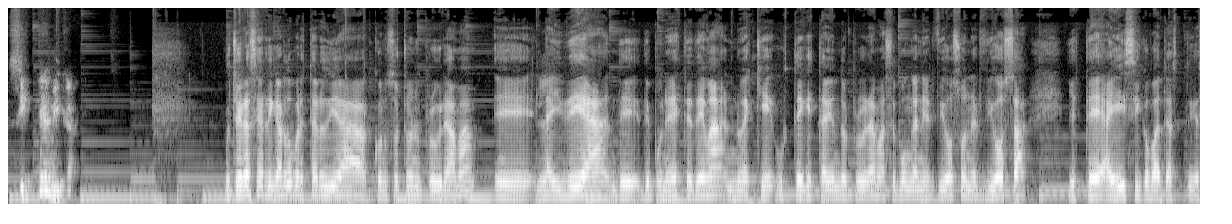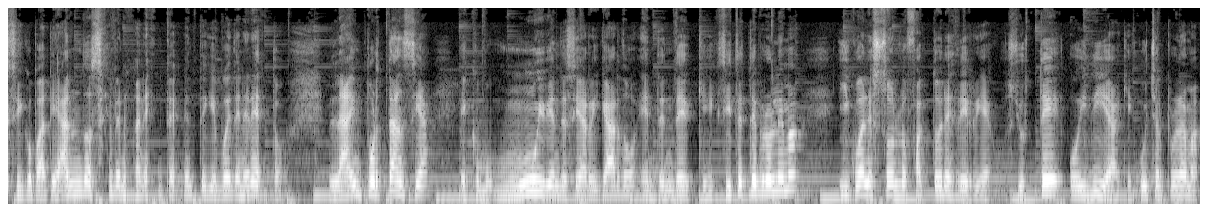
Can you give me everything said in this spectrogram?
sistémicas. Muchas gracias Ricardo por estar hoy día con nosotros en el programa. Eh, la idea de, poner este tema no es que usted que está viendo el programa se ponga nervioso o nerviosa y esté ahí psicopateándose permanentemente que puede tener esto. La importancia es, como muy bien decía Ricardo, entender que existe este problema y cuáles son los factores de riesgo. Si usted hoy día que escucha el programa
